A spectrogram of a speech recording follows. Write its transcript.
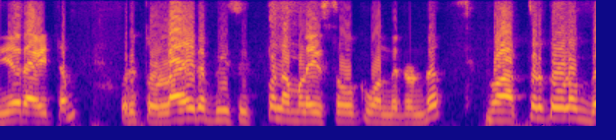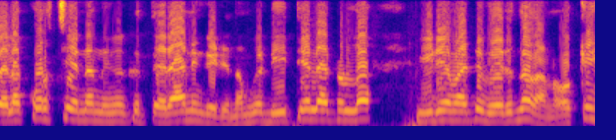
ഈ ഒരു ഐറ്റം ഒരു തൊള്ളായിരം പീസ് ഇപ്പൊ നമ്മളെ ഈ സ്റ്റോക്ക് വന്നിട്ടുണ്ട്. അപ്പൊ അത്രത്തോളം വില കുറച്ച് തന്നെ നിങ്ങൾക്ക് തരാനും കഴിയും. നമുക്ക് ഡീറ്റെയിൽ ആയിട്ടുള്ള വീഡിയോ ആയിട്ട് വരുന്നതാണ്. ഓക്കെ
